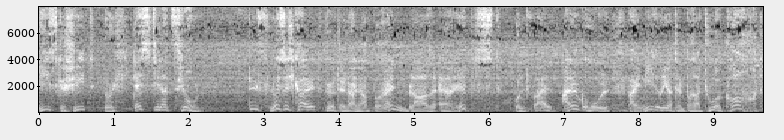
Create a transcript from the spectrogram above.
Dies geschieht durch Destillation. Die Flüssigkeit wird in einer Brennblase erhitzt und weil Alkohol bei niedriger Temperatur kocht,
